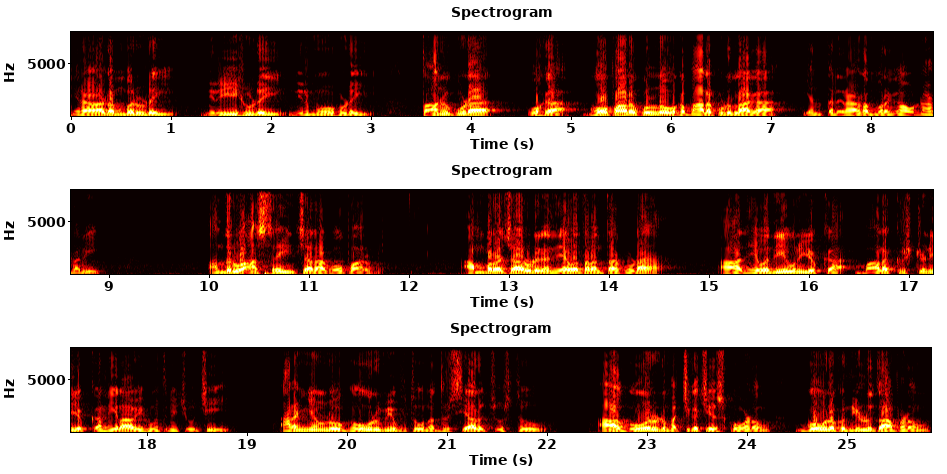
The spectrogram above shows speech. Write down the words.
నిరాడంబరుడై నిరీహుడై నిర్మోహుడై తాను కూడా ఒక గోపాలకుల్లో ఒక బాలకుడులాగా ఎంత నిరాడంబరంగా ఉన్నాడని అందరూ ఆశ్రయించారు ఆ గోపాలుని. అంబరచారుడైన దేవతలంతా కూడా ఆ దేవదేవుని యొక్క బాలకృష్ణుని యొక్క లీలా విభూతిని చూచి అరణ్యంలో గోవులు మేపుతూ ఉన్న దృశ్యాలు చూస్తూ ఆ గోవులను మచ్చిక చేసుకోవడం గోవులకు నీళ్ళు తాపడం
